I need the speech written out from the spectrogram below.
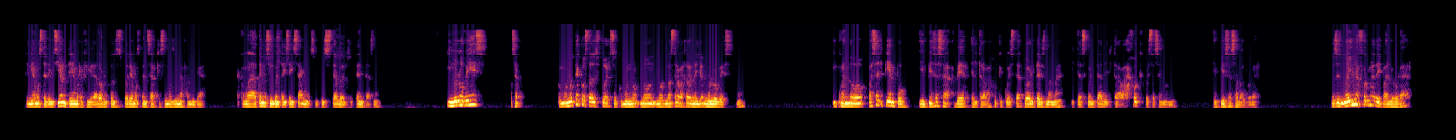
teníamos televisión, teníamos refrigerador, entonces podríamos pensar que somos de una familia acomodada. Tengo 56 años, entonces te hablo de los 70, ¿no? Y no lo ves. O sea, como no te ha costado esfuerzo, como no, no, no, no has trabajado en ello, no lo ves, ¿no? Y cuando pasa el tiempo y empiezas a ver el trabajo que cuesta, tú ahorita eres mamá y te das cuenta del trabajo que cuesta ser mamá, empiezas a valorar. Entonces, no hay una forma de valorar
